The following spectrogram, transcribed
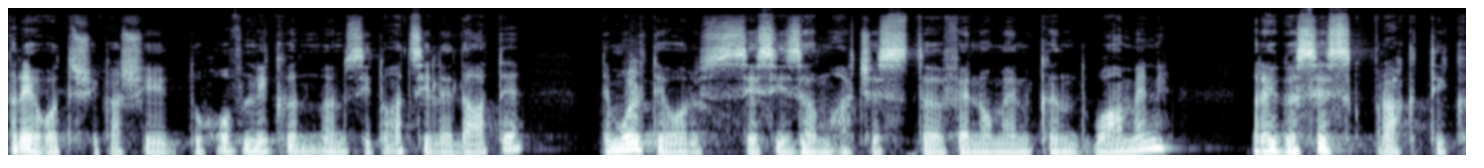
preot și ca și duhovnic în, în situațiile date, de multe ori sesizăm acest fenomen când oameni regăsesc practic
